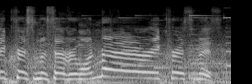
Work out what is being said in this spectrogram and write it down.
Merry Christmas, everyone. Merry Christmas.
